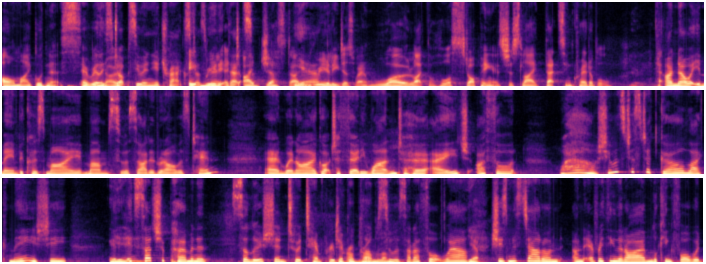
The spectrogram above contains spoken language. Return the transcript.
oh my goodness. It really you know, stops you in your tracks. It doesn't really, It? it, I just, I yeah. really just went, whoa, like the horse stopping. It's just like, that's incredible. I know what you mean because my mum suicided when I was 10. And when I got to 31, to her age, I thought, wow, she was just a girl like me. She, it, Yeah. it's such a permanent solution to a temporary, Temporary problem, problem. suicide. I thought, wow, Yep. she's missed out on, on everything that I'm looking forward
